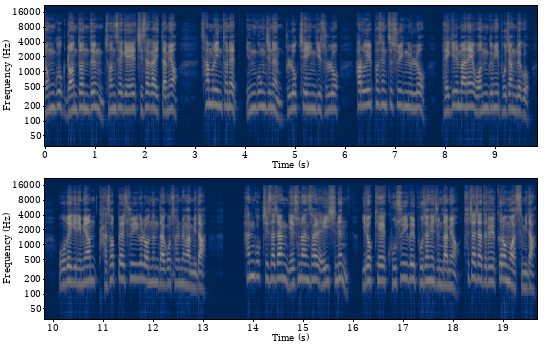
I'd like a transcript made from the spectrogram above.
영국 런던 등 전 세계에 지사가 있다며 사물인터넷, 인공지능, 블록체인 기술로 하루 1% 수익률로 100일 만에 원금이 보장되고 500일이면 5배 수익을 얻는다고 설명합니다. 한국 지사장 61살 A씨는 이렇게 고수익을 보장해 준다며 투자자들을 끌어모았습니다.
